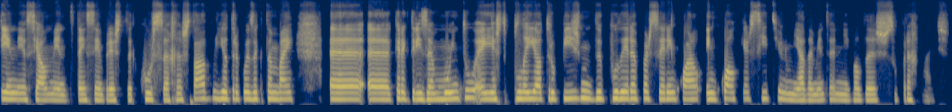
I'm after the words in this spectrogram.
tendencialmente tem sempre este curso arrastado e outra coisa que também uh, uh, caracteriza muito é este pleiotropismo de poder aparecer em, qual, em qualquer sítio, nomeadamente a nível das suprarrenais.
